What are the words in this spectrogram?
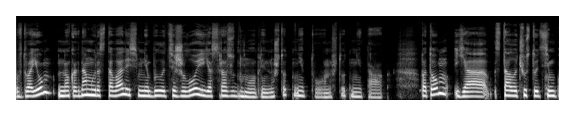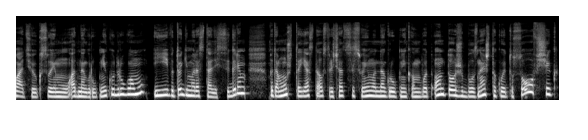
вдвоем, но когда мы расставались, мне было тяжело, и я сразу думала, блин, ну что-то не то, ну что-то не так. Потом я стала чувствовать симпатию к своему одногруппнику другому, и в итоге мы расстались с Игорем, потому что я стала встречаться со своим одногруппником. Вот он тоже был, знаешь, такой тусовщик,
